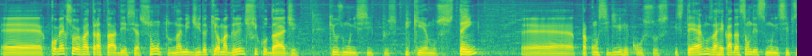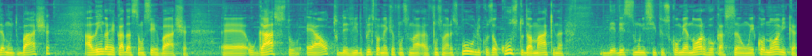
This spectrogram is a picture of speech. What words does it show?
É, como é que o senhor vai tratar desse assunto na medida que é uma grande dificuldade que os municípios pequenos têm é, para conseguir recursos externos. A arrecadação desses municípios é muito baixa. Além da arrecadação ser baixa, é, o gasto é alto devido principalmente a, funcionários, públicos, ao custo da máquina de, desses municípios com menor vocação econômica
